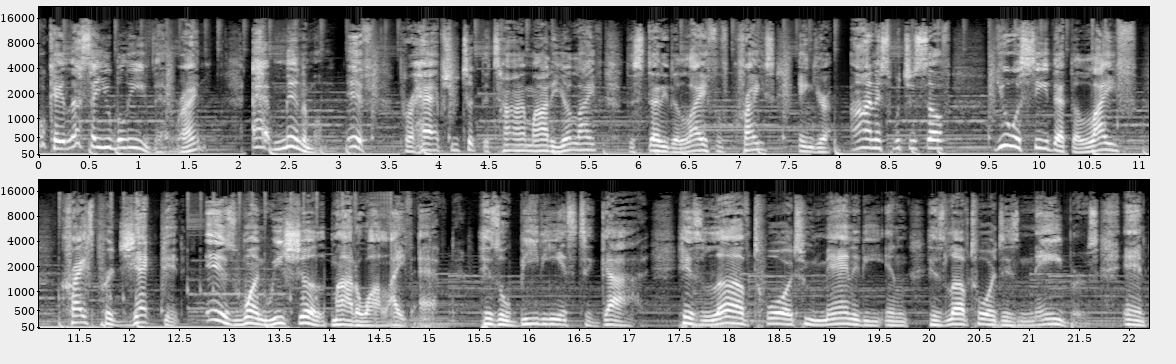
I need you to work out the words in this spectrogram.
Okay, let's say you believe that, right? At minimum, if perhaps you took the time out of your life to study the life of Christ and you're honest with yourself, you will see that the life Christ projected is one we should model our life after. His obedience to God, his love towards humanity and his love towards his neighbors, and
